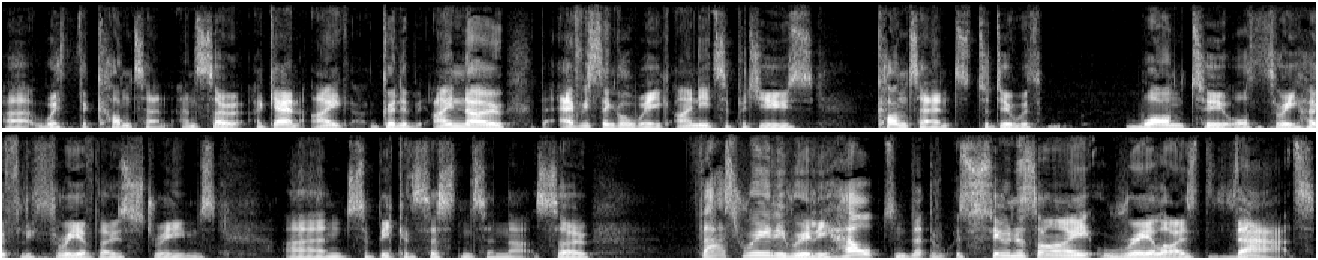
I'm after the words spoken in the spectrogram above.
uh, with the content. And so again, I going to I know that every single week I need to produce content to do with one, two, or three, hopefully three of those streams, and to be consistent in that. So that's really really helped. As soon as I realized that.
